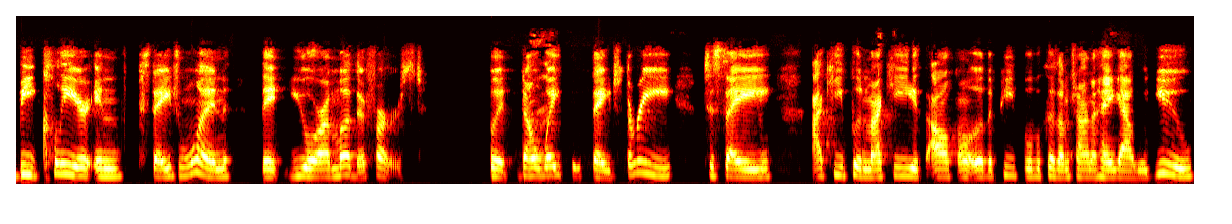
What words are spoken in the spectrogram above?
be clear in stage one that you are a mother first. But don't right. wait till stage three to say, I keep putting my kids off on other people because I'm trying to hang out with you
